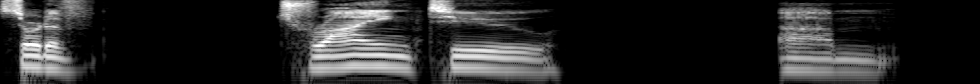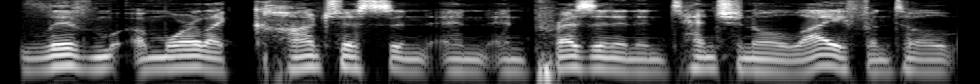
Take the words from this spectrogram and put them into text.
sort of trying to um live a more like conscious and and and present and intentional life until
